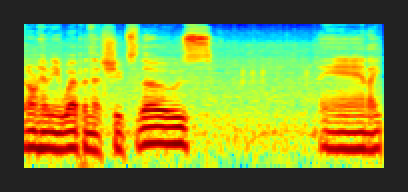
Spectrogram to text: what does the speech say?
I don't have any weapon that shoots those. And I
